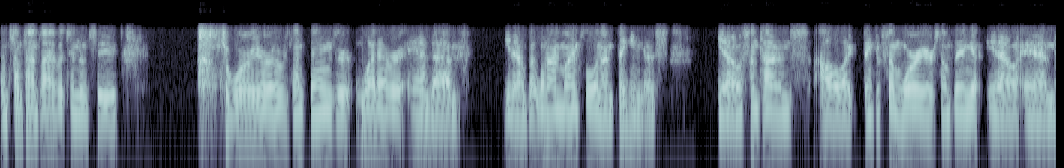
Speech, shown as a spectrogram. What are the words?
and sometimes I have a tendency to worry or overthink things or whatever, and um, you know, but when I'm mindful and I'm thinking this, you know, sometimes I'll like think of some worry or something, you know, and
